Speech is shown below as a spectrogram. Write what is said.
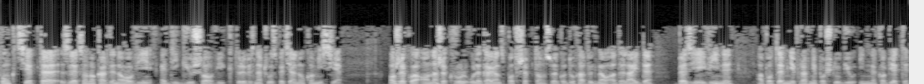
Funkcję tę zlecono kardynałowi Edigiuszowi, który wyznaczył specjalną komisję. Orzekła ona, że król, ulegając podszeptom złego ducha, wygnał Adelaidę bez jej winy, a potem nieprawnie poślubił inne kobiety,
